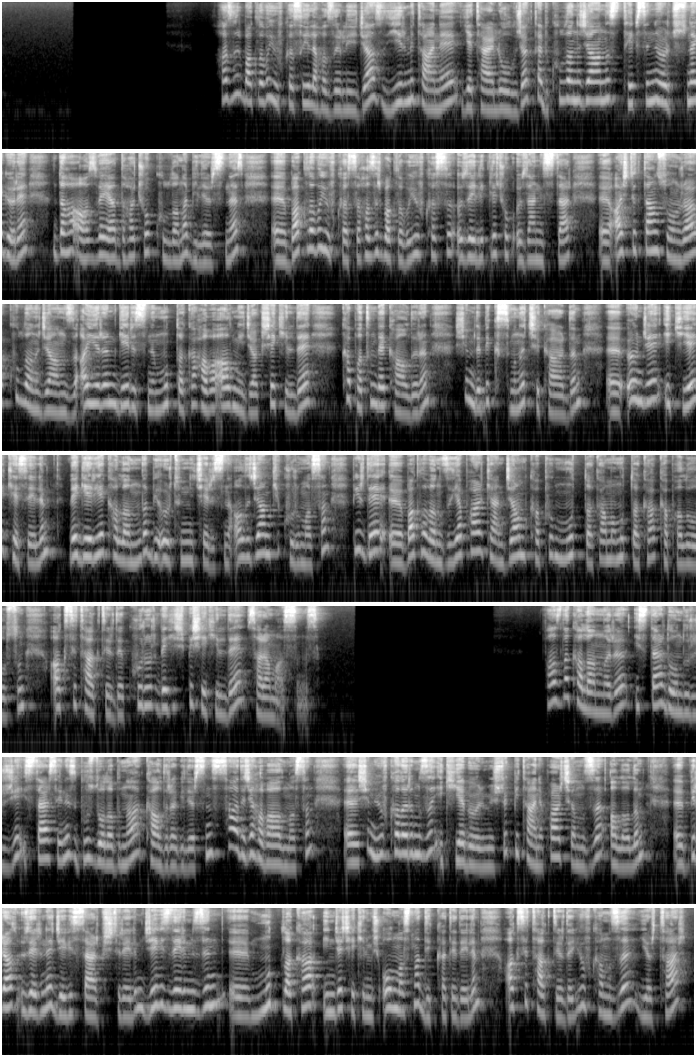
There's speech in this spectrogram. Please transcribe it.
Hazır baklava yufkasıyla hazırlayacağız. 20 tane yeterli olacak. Tabi kullanacağınız tepsinin ölçüsüne göre daha az veya daha çok kullanabilirsiniz. Ee, baklava yufkası, hazır baklava yufkası özellikle çok özen ister. Ee, açtıktan sonra kullanacağınızı ayırın. Gerisini mutlaka hava almayacak şekilde kapatın ve kaldırın. Şimdi bir kısmını çıkardım. Ee, önce ikiye keselim ve geriye kalanını da bir örtünün içerisine alacağım ki kurumasın. Bir de e, baklavanızı yaparken cam kapı mutlaka ama mutlaka kapalı olsun. Aksi takdirde kurur ve hiçbir şekilde saramazsınız. Fazla kalanları ister dondurucuya isterseniz buzdolabına kaldırabilirsiniz. Sadece hava almasın. Ee, şimdi yufkalarımızı ikiye bölmüştük. Bir tane parçamızı alalım. Ee, biraz üzerine ceviz serpiştirelim. Cevizlerimizin e, mutlaka ince çekilmiş olmasına dikkat edelim. Aksi takdirde yufkamızı yırtar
